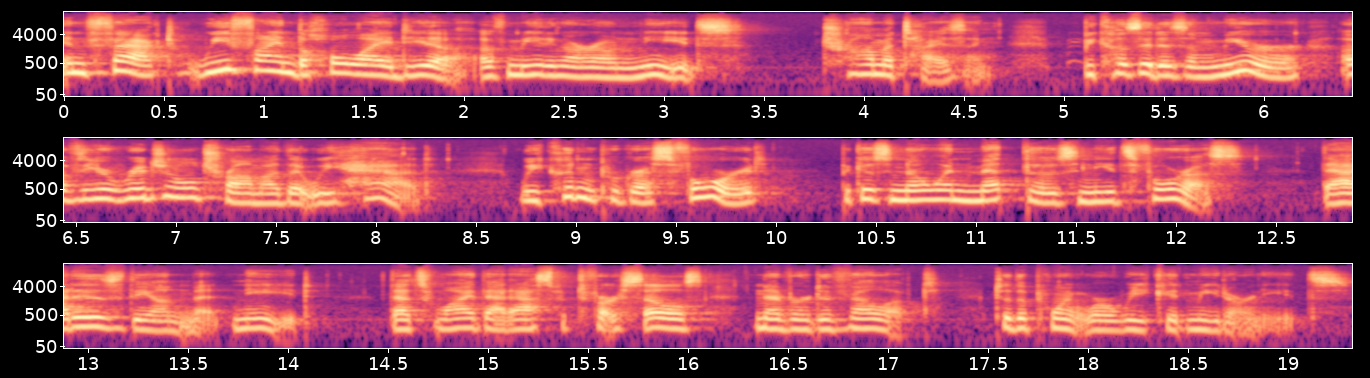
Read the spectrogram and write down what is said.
In fact, we find the whole idea of meeting our own needs traumatizing because it is a mirror of the original trauma that we had. We couldn't progress forward because no one met those needs for us. That is the unmet need. That's why that aspect of ourselves never developed to the point where we could meet our needs.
